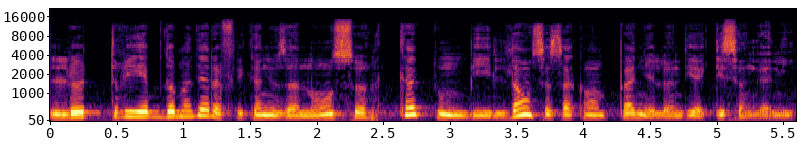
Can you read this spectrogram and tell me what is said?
le tri-hebdomadaire africain nous annonce qu'Atumbi lance sa campagne lundi à Kisangani.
